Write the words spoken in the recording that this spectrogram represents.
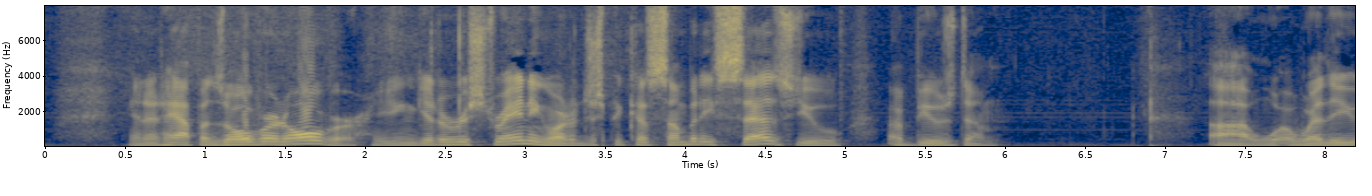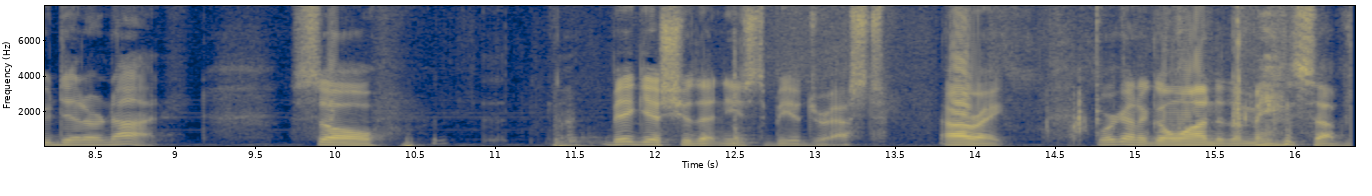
And it happens over and over. You can get a restraining order just because somebody says you abused them, uh, whether you did or not. So, big issue that needs to be addressed. All right, we're going to go on to the main subject.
